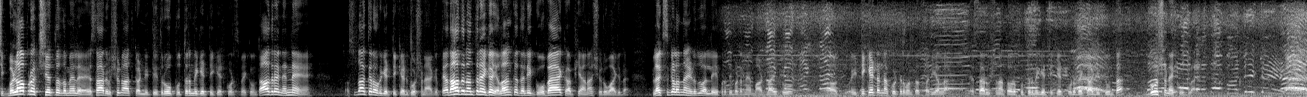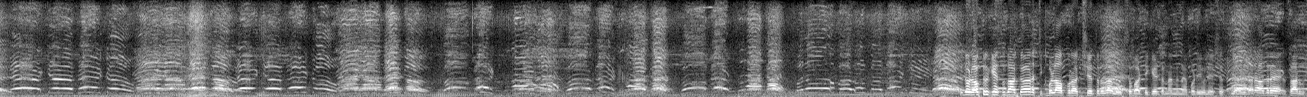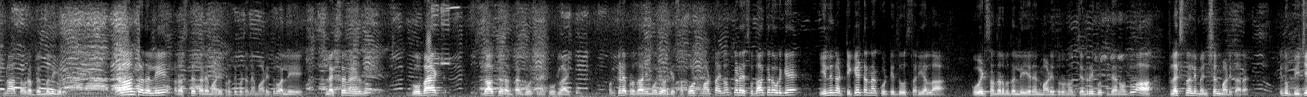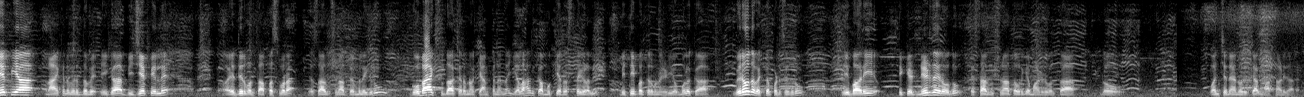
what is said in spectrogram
ಚಿಕ್ಕಬಳ್ಳಾಪುರ ಕ್ಷೇತ್ರದ ಮೇಲೆ S R Vishwanath ಕಣ್ಣಿಟ್ಟಿದ್ರು, ಪುತ್ರನಿಗೆ ಟಿಕೆಟ್ ಕೊಡಿಸ್ಬೇಕು ಅಂತ. ಆದ್ರೆ ನಿನ್ನೆ ಸುಧಾಕರ್ ಅವರಿಗೆ ಟಿಕೆಟ್ ಘೋಷಣೆ ಆಗುತ್ತೆ. ಅದಾದ ನಂತರ ಈಗ ಯಲಹಂಕದಲ್ಲಿ ಗೋ ಬ್ಯಾಕ್ ಅಭಿಯಾನ ಶುರುವಾಗಿದೆ. ಫ್ಲೆಕ್ಸ್ಗಳನ್ನು ಹಿಡಿದು ಅಲ್ಲಿ ಪ್ರತಿಭಟನೆ ಮಾಡಲಾಯಿತು. ಈ ಟಿಕೆಟ್ ಅನ್ನ ಕೊಟ್ಟಿರುವಂಥದ್ದು ಸರಿಯಲ್ಲ. ಎಸ್ ಆರ್ ವಿಶ್ವನಾಥ್ ಅವರ ಪುತ್ರನಿಗೆ ಟಿಕೆಟ್ ಕೊಡಬೇಕಾಗಿತ್ತು ಅಂತ ಘೋಷಣೆ ಕೂಗಲಾಯಿತು. ಇದು ಡಾಕ್ಟರ್ ಕೆ ಸುಧಾಕರ್, ಚಿಕ್ಕಬಳ್ಳಾಪುರ ಕ್ಷೇತ್ರದ ಲೋಕಸಭಾ ಟಿಕೆಟ್ ಅನ್ನ ನಿನ್ನೆ ಪಡೆಯುವಲ್ಲಿ ಯಶಸ್ವಿಯಾಗಿದ್ದಾರೆ. ಆದರೆ ಸಾರ್ ವಿಶ್ವನಾಥ್ ಅವರ ಬೆಂಬಲಿಗರು ಯಲಹಂಕದಲ್ಲಿ ರಸ್ತೆ ತಡೆ ಮಾಡಿ ಪ್ರತಿಭಟನೆ ಮಾಡಿದ್ರು. ಅಲ್ಲಿ ಫ್ಲೆಕ್ಸನ್ನು ಹಿಡಿದು ಗೋ ಬ್ಯಾಕ್ ಸುಧಾಕರ್ ಅಂತ ಘೋಷಣೆ ಕೂಗಲಾಯಿತು ಒಂದು ಕಡೆ ಪ್ರಧಾನಿ ಮೋದಿ ಅವರಿಗೆ ಸಪೋರ್ಟ್ ಮಾಡ್ತಾ, ಇನ್ನೊಂದು ಕಡೆ ಸುಧಾಕರ್ ಅವರಿಗೆ ಇಲ್ಲಿನ ಟಿಕೆಟ್ ಅನ್ನ ಕೊಟ್ಟಿದ್ದು ಸರಿಯಲ್ಲ. ಕೋವಿಡ್ ಸಂದರ್ಭದಲ್ಲಿ ಏನೇನು ಮಾಡಿದ್ರು ಅನ್ನೋದು ಜನರಿಗೆ ಗೊತ್ತಿದೆ ಅನ್ನೋದು ಆ ಫ್ಲೆಕ್ಸ್ನಲ್ಲಿ ಮೆನ್ಷನ್ ಮಾಡಿದ್ದಾರೆ. ಇದು ಬಿಜೆಪಿಯ ನಾಯಕನ ವಿರುದ್ಧವೇ. ಈಗ ಬಿಜೆಪಿಯಲ್ಲೇ ಎದ್ದಿರುವಂಥ ಅಪಸ್ವರ ಎಸ್ ಆರ್ ವಿಶ್ವನಾಥ್ ಬೆಂಬಲಿಗರು ಗೋಬ್ಯಾಕ್ ಸುಧಾಕರ್ ಅನ್ನೋ ಕ್ಯಾಂಪೇನನ್ನು ಯಲಹಂಕ ಮುಖ್ಯ ರಸ್ತೆಗಳಲ್ಲಿ ಭಿತ್ತಿಪತ್ರವನ್ನು ಹಿಡಿಯುವ ಮೂಲಕ ವಿರೋಧ ವ್ಯಕ್ತಪಡಿಸಿದರು. ಈ ಬಾರಿ ಟಿಕೆಟ್ ನೀಡದೇ ಇರೋದು ಎಸ್ ಆರ್ ವಿಶ್ವನಾಥ್ ಅವರಿಗೆ ಮಾಡಿರುವಂಥ ವಂಚನೆ ಅನ್ನೋ ರೀತಿಯಾಗಿ ಮಾತನಾಡಿದ್ದಾರೆ.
